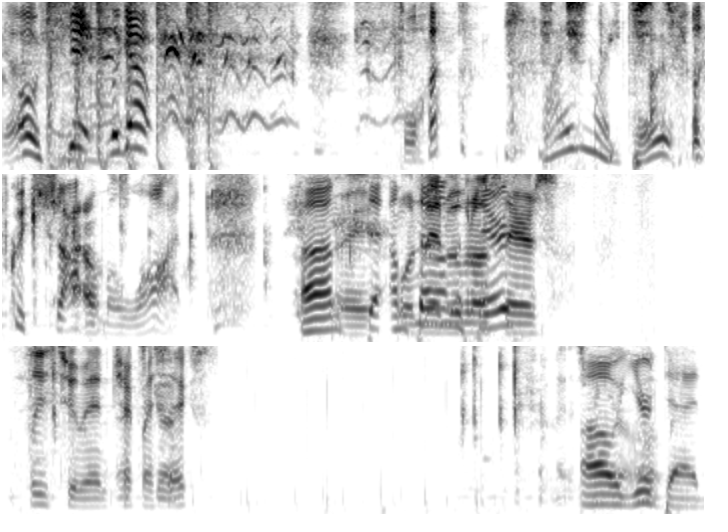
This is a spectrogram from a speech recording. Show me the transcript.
Yeah. Oh shit! Look out! What? Why is my I bullet? feel like we shot him a lot. I'm, Alright, I'm one man on the stairs. Please, two man. Check Let's my go. six. Oh, you're up. dead,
